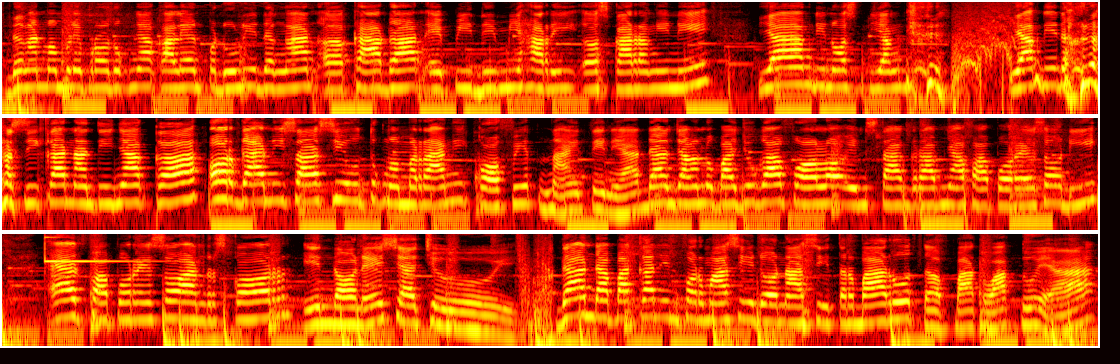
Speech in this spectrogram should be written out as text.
dengan membeli produknya Kalian peduli dengan uh, keadaan epidemi hari uh, sekarang ini yang dinos yang di, yang didonasikan nantinya ke organisasi untuk memerangi COVID-19 ya. Dan jangan lupa juga follow Instagramnya Vaporeso di at Vaporeso underscore Indonesia cuy. Dan dapatkan informasi donasi terbaru tepat waktu ya.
